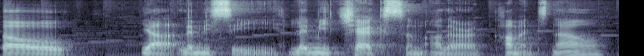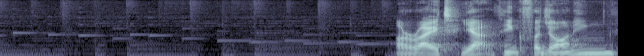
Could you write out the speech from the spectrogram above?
So yeah, let me see. Let me check some other comments now. All right, yeah, thank you for joining.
